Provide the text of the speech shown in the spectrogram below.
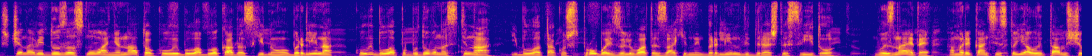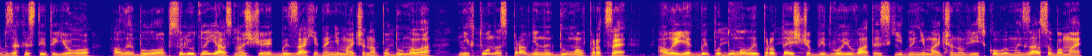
ще навіть до заснування НАТО, коли була блокада східного Берліна, коли була побудована стіна, і була також спроба ізолювати західний Берлін від решти світу. Ви знаєте, американці стояли там, щоб захистити його, але було абсолютно ясно, що якби західна Німеччина подумала, ніхто насправді не думав про це. Але якби подумали про те, щоб відвоювати східну Німеччину військовими засобами,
